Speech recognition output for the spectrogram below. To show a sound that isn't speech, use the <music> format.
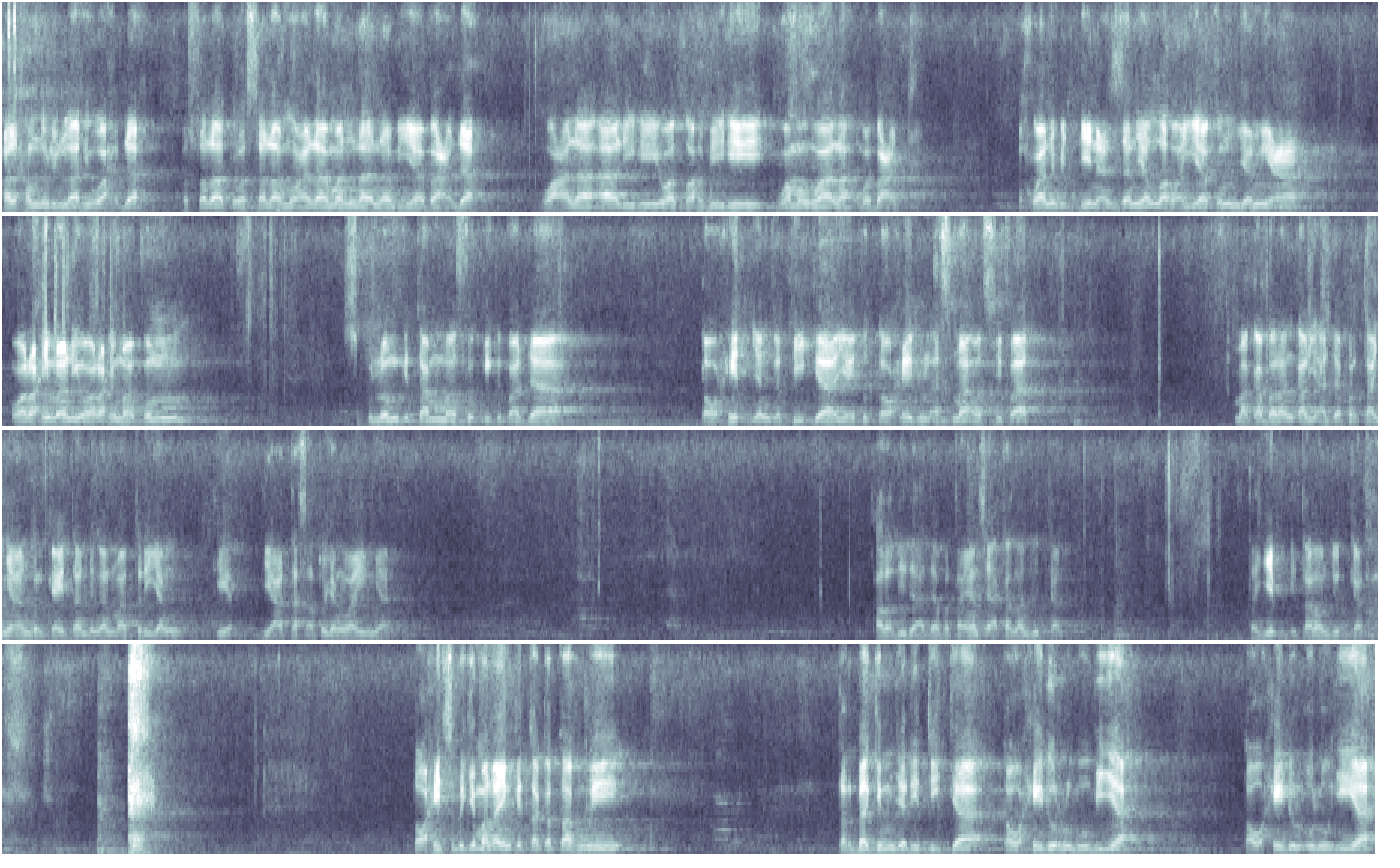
Alhamdulillahi wahdah Wassalatu wassalamu ala man la nabiya ba'dah Wa ala alihi wa sahbihi wa mawalah wa ba'd. Ikhwani biddin azzani Allah wa iyyakum jami'a Wa rahimani wa rahimakum. Sebelum kita memasuki kepada Tauhid yang ketiga yaitu Tauhidul Asma' wa Sifat maka barangkali ada pertanyaan berkaitan dengan materi yang di, di atas atau yang lainnya. Kalau tidak ada pertanyaan saya akan lanjutkan. Tayyib kita lanjutkan. <coughs> Tauhid sebagaimana yang kita ketahui terbagi menjadi tiga Tauhidul Rububiyah, Tauhidul Uluhiyah,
